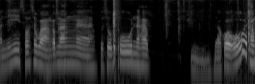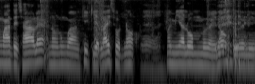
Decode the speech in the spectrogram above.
วันนี้โซสว่างกำลังอ่าผสมปูนนะครับอืมเดี๋ยวก็โอ้ยทำงานแต่เช้าแล้วนอนลุงวางขี้เกียจไลฟ์สดเนาะเออไม่มีอารมณ์เหนื่อยเนาะคืนนี้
